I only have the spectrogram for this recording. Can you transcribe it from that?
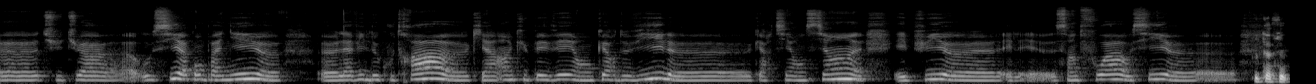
euh, tu, tu, as aussi accompagné euh, euh, la ville de Coutras qui a un QPV en cœur de ville, quartier ancien, et puis Sainte-Foy aussi Tout à fait.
